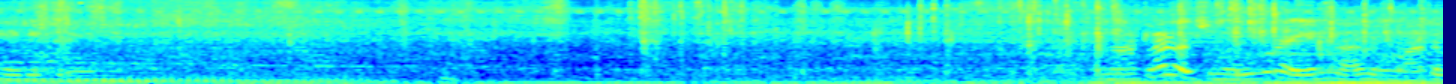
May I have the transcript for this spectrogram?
హెవీ గ్రీన్ మాట్లాడవచ్చు నువ్వు కూడా ఏం కాదు నీ మాటలు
